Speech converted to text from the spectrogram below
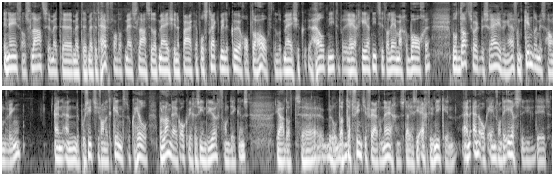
ineens dan slaat ze met, eh, met, met het heft van dat mes... slaat ze dat meisje een paar keer volstrekt willekeurig op de hoofd. En dat meisje huilt niet, reageert niet, zit alleen maar gebogen. Ik bedoel, dat soort beschrijvingen van kindermishandeling... En, en de positie van het kind is ook heel belangrijk, ook weer gezien de jeugd van Dickens. Ja, dat, eh, bedoel, dat, dat vind je verder nergens. Daar is hij echt uniek in. En, en ook een van de eerste die het deed.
